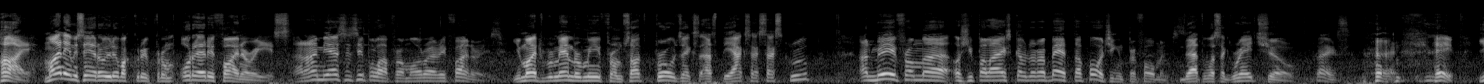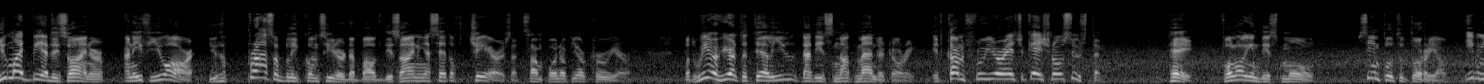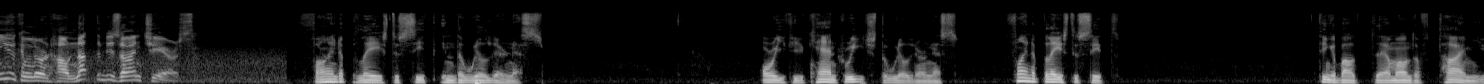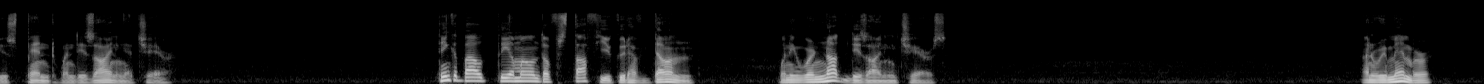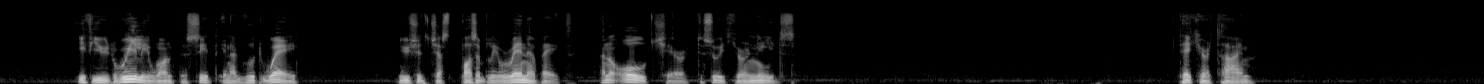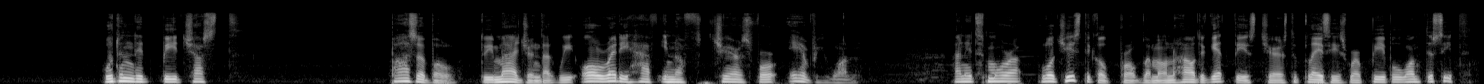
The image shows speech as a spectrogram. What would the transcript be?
Hi, my name is Eero Ylivakkuri from Ore Refineries. And I'm Jesse Sipula from Ore Refineries. You might remember me from such projects as the XXX Group. And me from uh, Oshipala Excavator Beta Forging Performance. That was a great show. Thanks. hey, you might be a designer, and if you are, you have possibly considered about designing a set of chairs at some point of your career. But we are here to tell you that it's not mandatory. It comes through your educational system. Hey, following this small, simple tutorial, even you can learn how not to design chairs. Find a place to sit in the wilderness. Or if you can't reach the wilderness, find a place to sit. Think about the amount of time you spend when designing a chair. Think about the amount of stuff you could have done when you were not designing chairs. And remember, if you really want to sit in a good way, you should just possibly renovate an old chair to suit your needs. Take your time. Wouldn't it be just possible to imagine that we already have enough chairs for everyone? And it's more a logistical problem on how to get these chairs to places where people want to sit.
